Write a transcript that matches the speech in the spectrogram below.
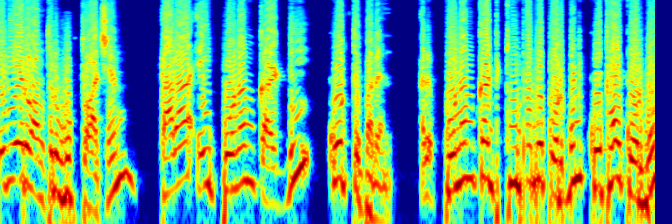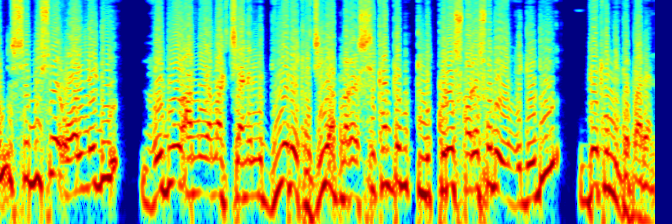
এরিয়ার অন্তর্ভুক্ত আছেন, তারা এই প্রণাম কার্ডটি করতে পারেন। আর, প্রণাম কার্ড কীভাবে করবেন, কোথায় করবেন, সে বিষয়ে অলরেডি ভিডিও আমি আমার চ্যানেলে দিয়ে রেখেছি। আপনারা সেখান থেকে ক্লিক করে সরাসরি এই ভিডিওটি দেখে নিতে পারেন।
